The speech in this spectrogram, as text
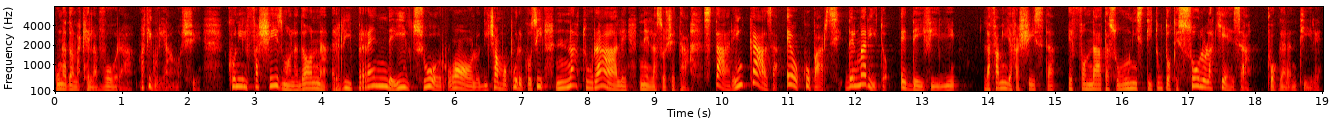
una donna che lavora. Ma figuriamoci, con il fascismo la donna riprende il suo ruolo, diciamo pure così, naturale nella società, stare in casa e occuparsi del marito e dei figli. La famiglia fascista è fondata su un istituto che solo la Chiesa può garantire,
